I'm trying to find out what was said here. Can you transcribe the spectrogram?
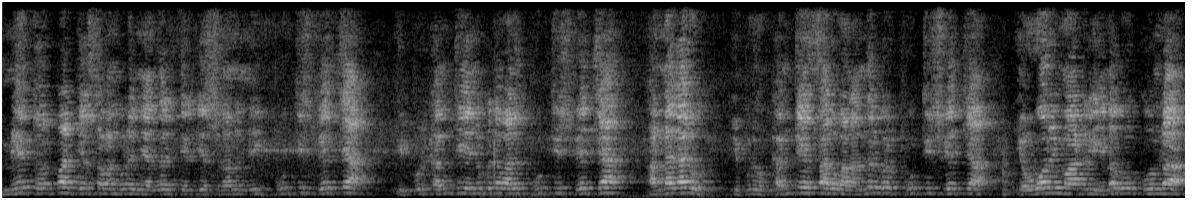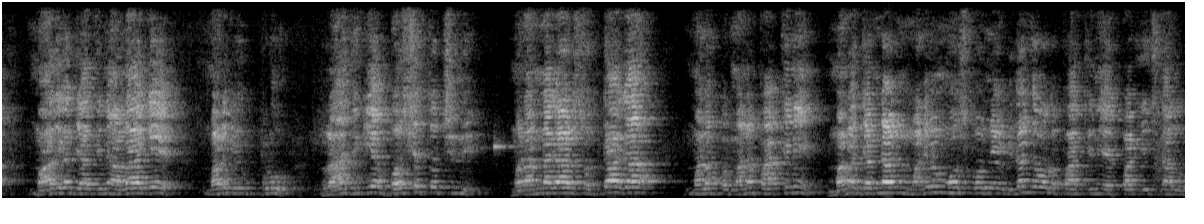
మేము తోడ్పాటు చేస్తామని కూడా మీ అందరికీ తెలియజేస్తున్నాను. మీకు పూర్తి స్వేచ్ఛ. ఇప్పుడు కమిటీ ఎన్నుకునే వాళ్ళకి పూర్తి స్వేచ్ఛ. అన్నగారు ఇప్పుడు కమిటీ వేస్తారు. వాళ్ళందరూ కూడా పూర్తి స్వేచ్ఛ. ఎవరి మాటలు వినకుండా మాదిగ జాతిని అలాగే మనకి ఇప్పుడు రాజకీయ భవిష్యత్తు వచ్చింది. మన అన్నగారు సొంతగా మన మన పార్టీని మన జెండాను మనమే మోసుకునే విధంగా ఒక పార్టీని ఏర్పాటు చేసినారు.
